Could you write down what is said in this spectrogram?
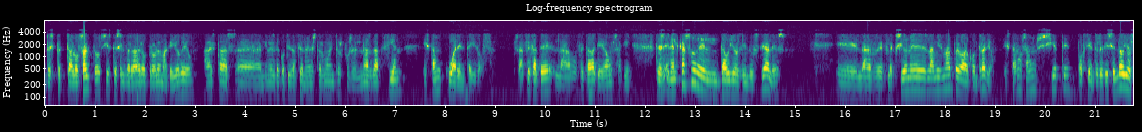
respecto a los altos, y este es el verdadero problema que yo veo, a estos eh, niveles de cotización en estos momentos, pues el Nasdaq 100 está un 42. O sea, fíjate la bofetada que llevamos aquí. Entonces, en el caso del Dow Jones Industriales, eh, la reflexión es la misma, pero al contrario, estamos a un 7%. Es decir, si el Dow Jones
